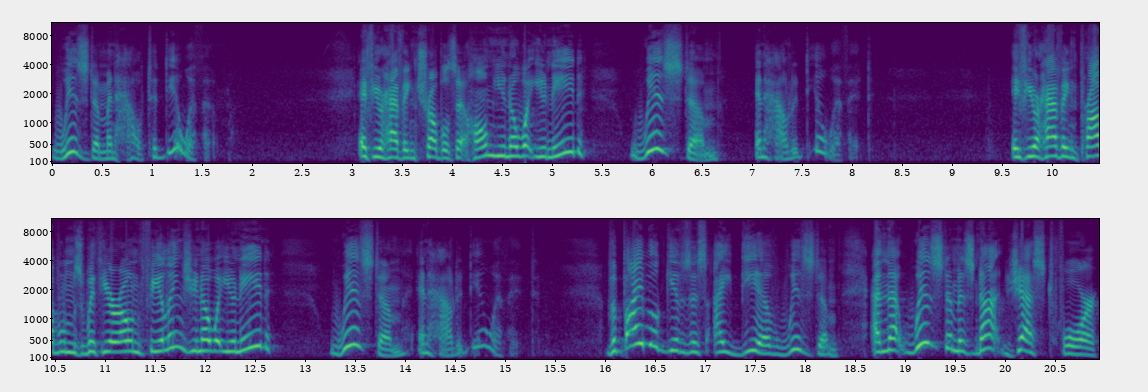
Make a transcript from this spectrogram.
Wisdom and how to deal with them. If you're having troubles at home, you know what you need? Wisdom and how to deal with it. If you're having problems with your own feelings, you know what you need? Wisdom and how to deal with it. The Bible gives us idea of wisdom, and that wisdom is not just for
